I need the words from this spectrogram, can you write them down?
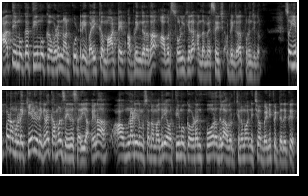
அதிமுக திமுகவுடன் நான் கூட்டணி வைக்க மாட்டேன் அப்படிங்கிறதா அவர் சொல்கிற அந்த மெசேஜ் அப்படிங்கிறத புரிஞ்சுக்கிறோம் ஸோ இப்போ நம்மளுடைய கேள்வி எனக்கு கமல் செய்தது சரியா? ஏன்னா முன்னாடி நம்ம சொன்ன மாதிரி அவர் திமுகவுடன் போகிறதுல அவருக்கு சின்னமா நிச்சயம் பெனிஃபிட் இருக்குது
